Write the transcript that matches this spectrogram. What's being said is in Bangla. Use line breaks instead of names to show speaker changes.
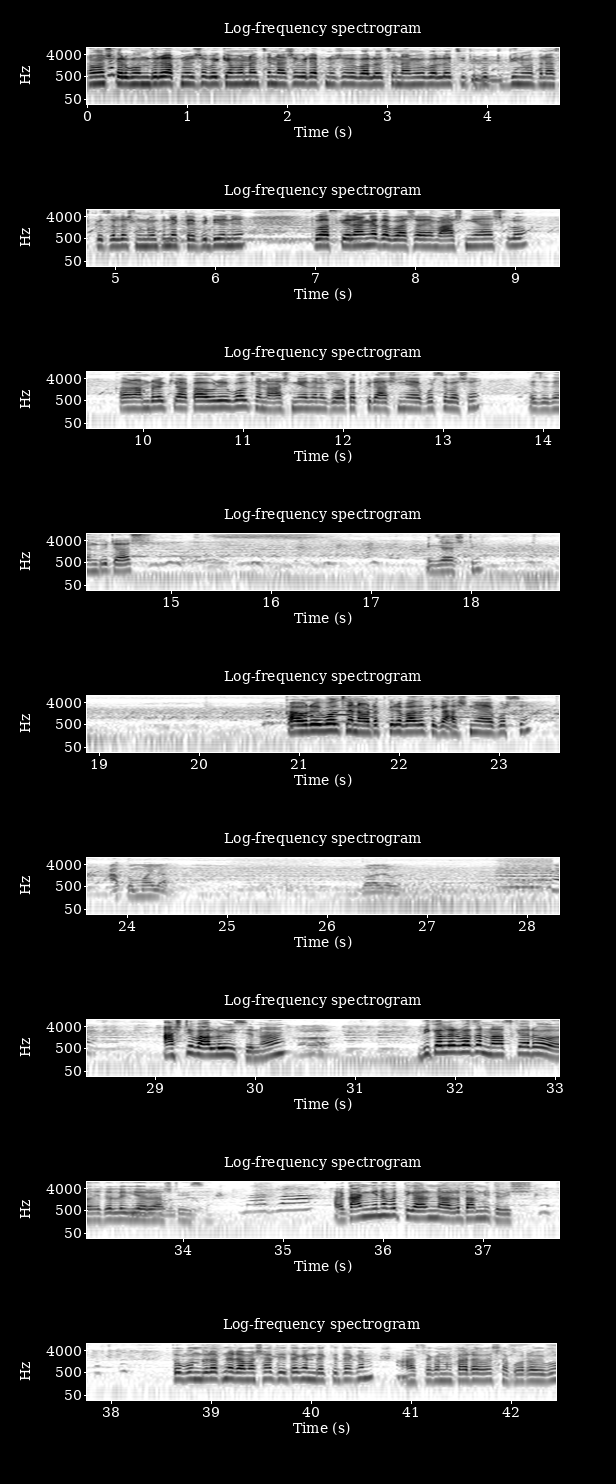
নমস্কার বন্ধুরা, আপনারা সবাই কেমন আছেন? আশা করি আপনারা সবাই ভালো আছেন, আমিও ভালো আছি। তো প্রত্যেক দিনের মতন আজকে চলে আসলাম নতুন একটা ভিডিও নিয়ে। তো আজকে রাঙা রাঙ্গাদা বাসায় আঁশ নিয়ে আসলো। কারণ আমরা কি কাউরে বলছেন, আঁশ নিয়ে দেন হঠাৎ করে আঁশ নিয়ে পড়ছে বাসায়? এই যে দেন দুইটা আঁশ। এই যে আঁশটি। কাউরে বলছে না, হঠাৎ করে বাজার থেকে আঁশ নিয়ে পড়ছে।
আর তো ময়লা। ধরা যাবে না।
আঁশটি ভালো হয়েছে না?
হ্যাঁ।
বিকালের বাজার না আজকে আরও এটা লেগে আরও আসতে হয়েছে। আর গাঙ্গিনাবার থেকে আর আরও দাম নিতে বেশি। তো বন্ধুরা আপনারা আমার সাথে থাকেন দেখতে থাকেন। আজ এখন কাটা বাসা করা হইব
